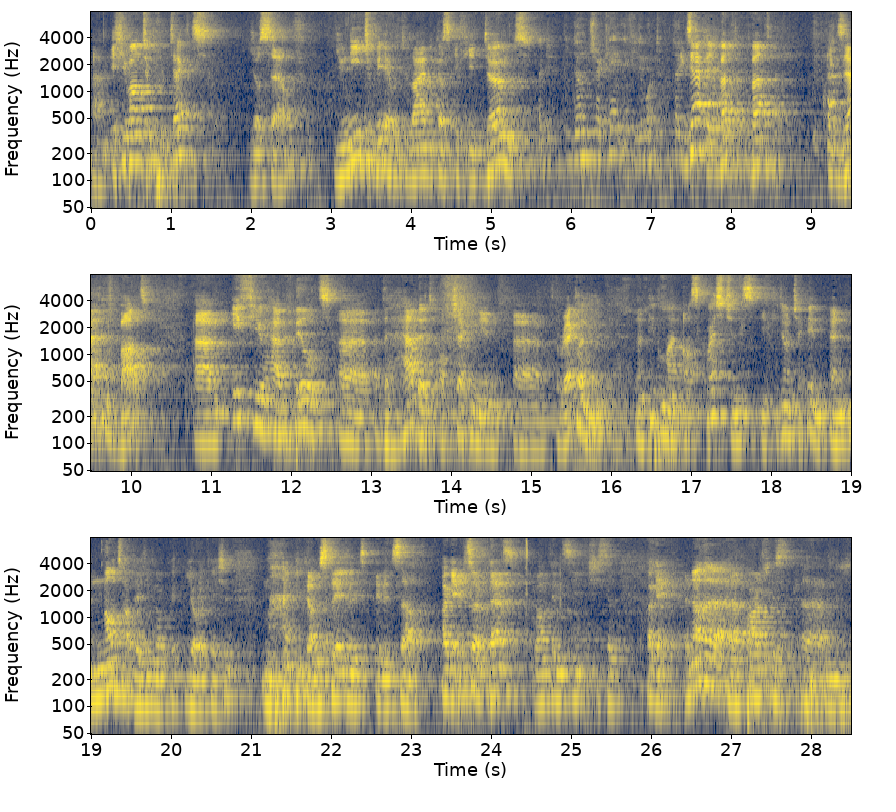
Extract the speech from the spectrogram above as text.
Um, if you want to protect yourself, you need to be able to lie because if you don't. But you don't check in if you don't want to protect Exactly, but, but, exactly, but um, if you have built uh, the habit of checking in uh, regularly, then people might ask questions if you don't check in, and not updating your your location might become a statement in itself. Okay, so that's one thing she said. Okay, another uh, part is um,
